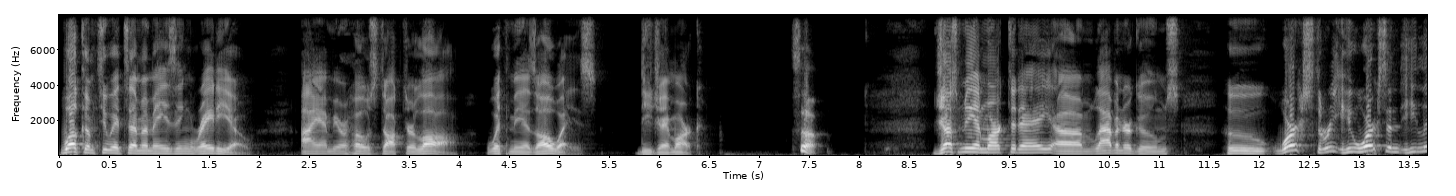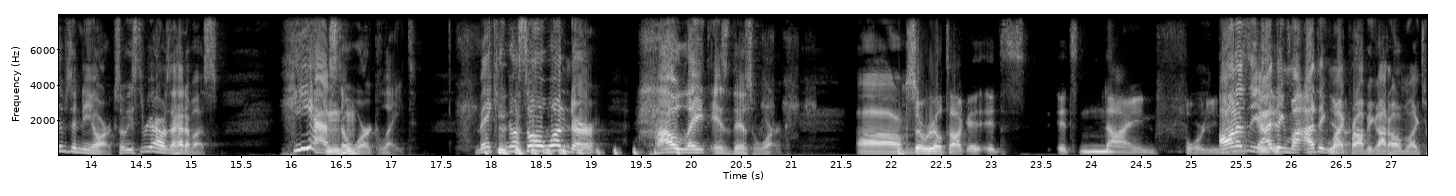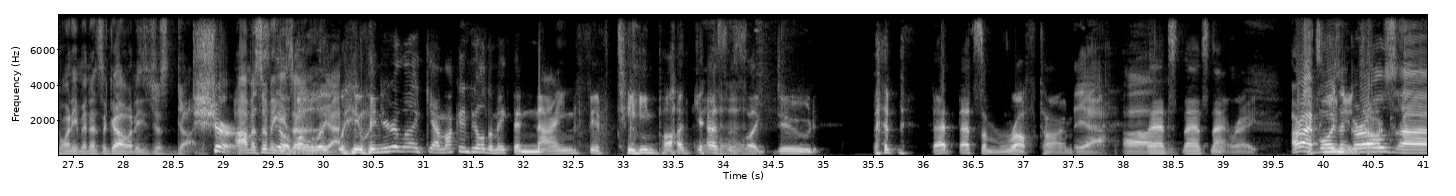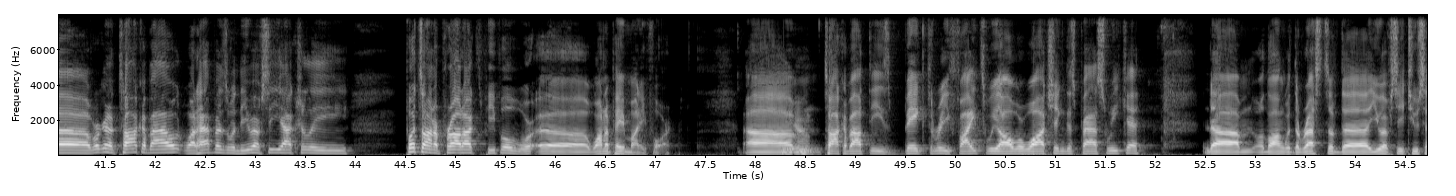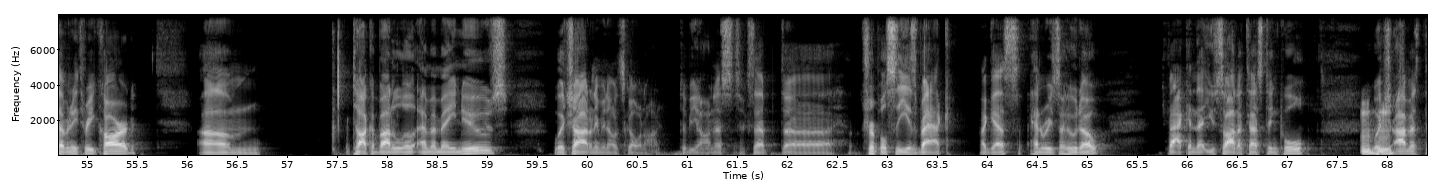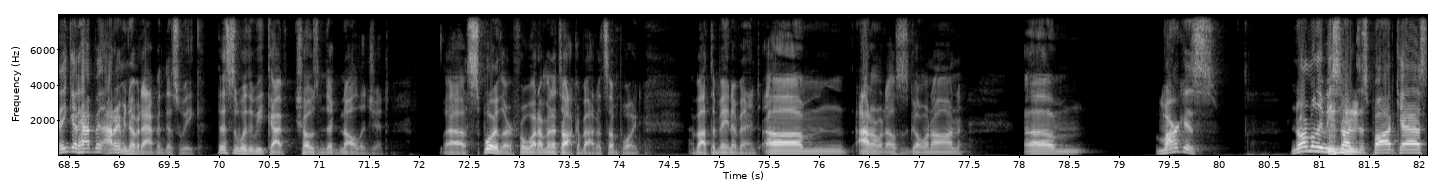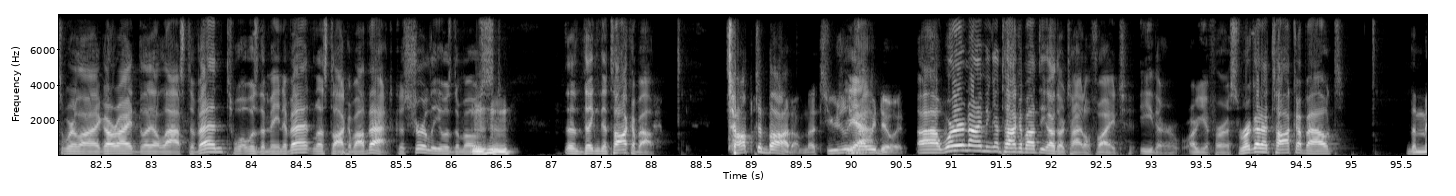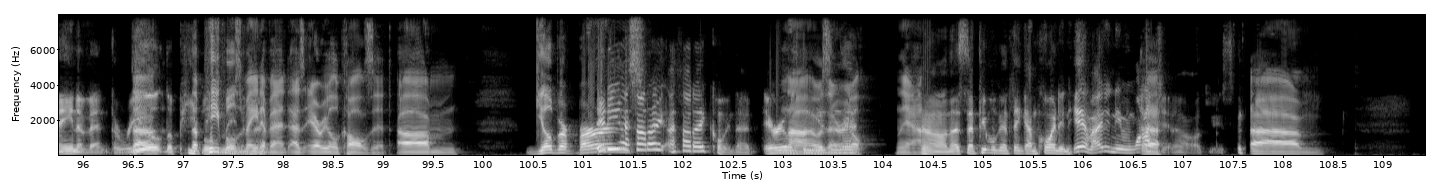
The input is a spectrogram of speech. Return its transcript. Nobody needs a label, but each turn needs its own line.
Welcome to It's M Amazing Radio. I am your host, Dr. Law. With me, as always, DJ Mark.
What's up?
Just me and Mark today. Um, Lavender Gooms, who works three, who works in, he lives in New York, so he's three hours ahead of us. He has to work late, making us all wonder how late is this work. Um,
so real talk, it's it's nine forty.
honestly, I think my, I think Mike probably got home like twenty minutes ago, and he's just done.
Sure,
I'm assuming
Still,
he's
but
uh,
like,
yeah.
when, you're like, yeah, I'm not gonna be able to make the nine fifteen podcast. it's like, dude, that that that's some rough time.
Yeah, um,
that's that's not right.
All right,
That's
boys and girls, uh, we're going to talk about what happens when the UFC actually puts on a product people uh, want to pay money for. Um,
Yeah.
Talk about these big three fights we all were watching this past weekend, um, along with the rest of the UFC 273 card. Um, talk about a little MMA news, which I don't even know what's going on, to be honest, except uh, Triple C is back, I guess. Henry Cejudo, back in that USADA testing pool which
Mhm.
I'm thinking happened. I don't even know if it happened this week. This is the week I've chosen to acknowledge it. Uh, spoiler for what I'm going to talk about at some point about the main event. Um, I don't know what else is going on. Um, Marcus, normally we start
Mhm.
this podcast. We're like, all right, the last event. What was the main event? Let's talk about that because surely it was the most
Mhm.
the thing to talk about.
top to bottom. That's usually
Yeah.
how we do it.
Uh, we're not even going to talk about the other title fight either. Are you first? We're going to talk about
The main event, the real, the, people's,
the people's main, event. as Ariel calls it. Um, Gilbert Burns.
Did he? I thought I, I thought I coined that. Ariel.
no, it was Ariel. Yeah.
Oh, that's that. People are gonna think I'm coining him. I didn't even watch
Uh,
it. Oh, jeez.
Um,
